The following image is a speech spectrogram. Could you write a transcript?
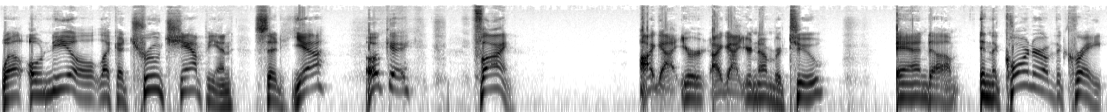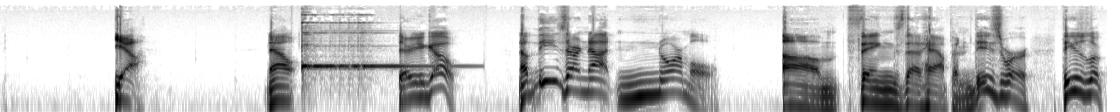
Well, O'Neil, like a true champion, said, "Yeah, okay, fine. I got your I got your number two, and um, in the corner of the crate, yeah. Now, there you go. Now these are not normal um, things that happen. These were these look.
